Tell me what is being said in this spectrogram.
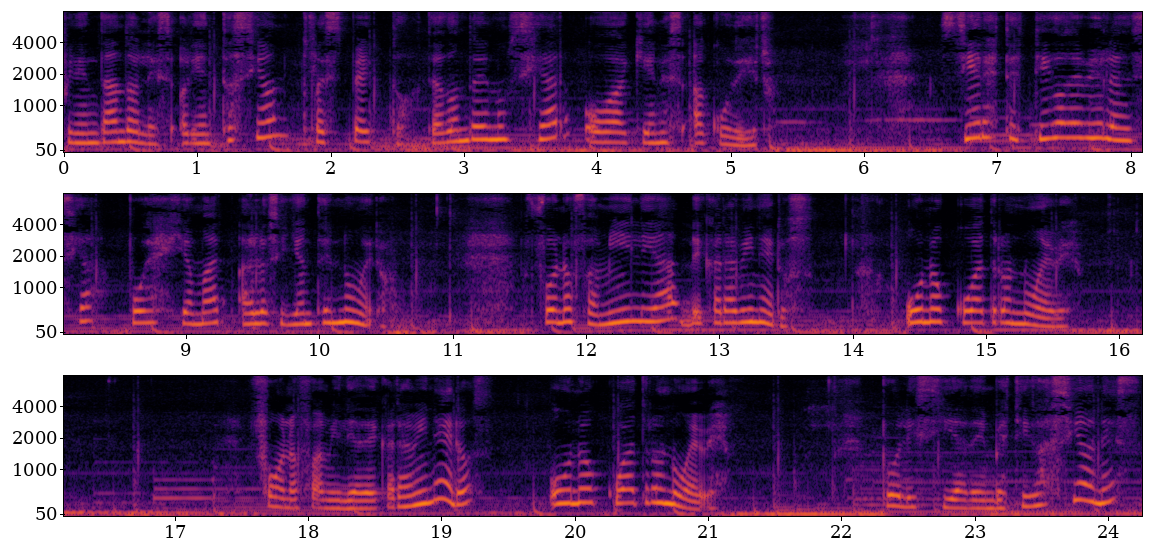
brindándoles orientación respecto de a dónde denunciar o a quiénes acudir. Si eres testigo de violencia, puedes llamar a los siguientes números. Fono Familia de Carabineros 149. Fono Familia de Carabineros 149. Policía de Investigaciones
